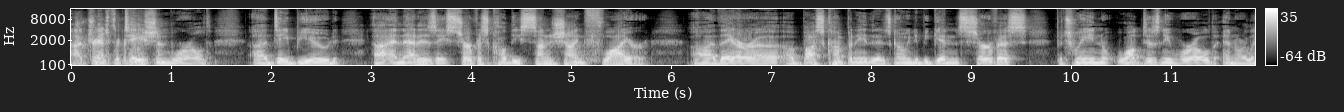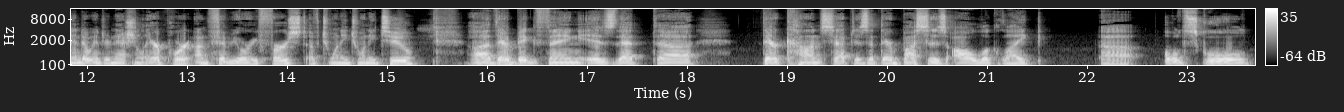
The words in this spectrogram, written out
uh, transportation world uh, debuted, uh, and that is a service called the Sunshine Flyer. Uh, they are a, a, bus company that is going to begin service between Walt Disney World and Orlando International Airport on February 1st of 2022. Uh, their big thing is that uh, their concept is that their buses all look like old school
